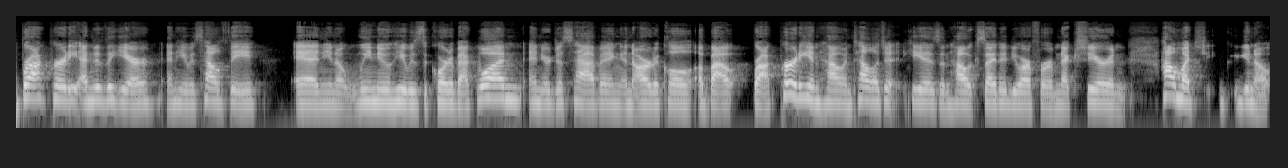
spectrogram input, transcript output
Brock Purdy ended the year and he was healthy and you know we knew he was the quarterback one and you're just having an article about Brock Purdy and how intelligent he is and how excited you are for him next year and how much you know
